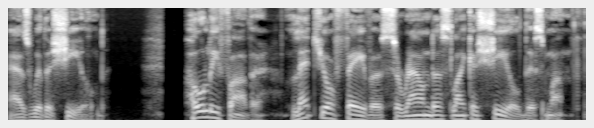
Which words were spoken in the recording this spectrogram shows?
as with a shield. Holy Father, let your favor surround us like a shield this month.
